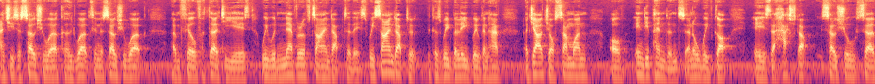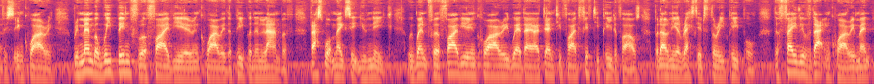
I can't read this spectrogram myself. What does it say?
and she's a social worker who'd worked in the social work um, field for 30 years, we would never have signed up to this. We signed up to it because we believed we were going to have a judge or someone of independence, and all we've got is the hashed up social service inquiry. Remember, we've been through a five year inquiry, the people in Lambeth. That's what makes it unique. We went for a five year inquiry where they identified 50 paedophiles but only arrested three people. The failure of that inquiry meant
